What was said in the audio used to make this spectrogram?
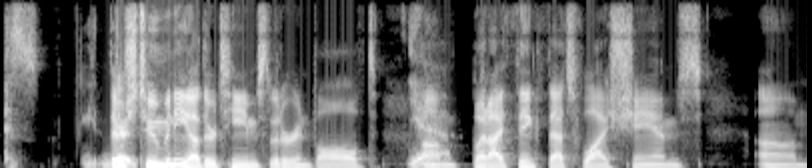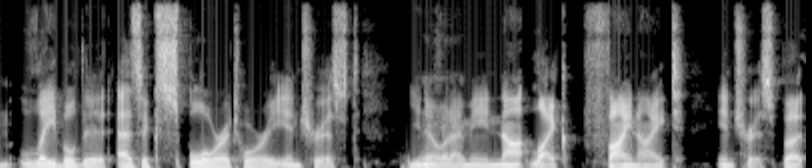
Because there's too many other teams that are involved. Yeah. Um, but I think that's why Shams um, labeled it as exploratory interest. You know mm-hmm. what I mm-hmm. mean? Not like finite interest, but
